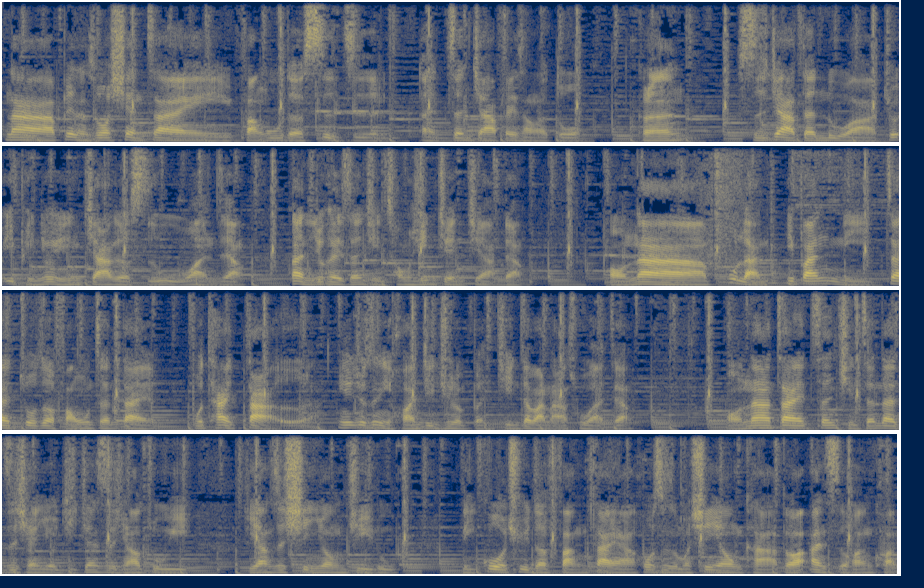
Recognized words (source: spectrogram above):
那变成说现在房屋的市值呃增加非常的多，可能实价登录啊，就一平就已经加个十五万这样，那你就可以申请重新建价这样。哦，那不然一般你在做这个房屋增贷不太大额啊，因为就是你还进去的本金再把它拿出来这样。哦，那在申请增贷之前有几件事情要注意，一样是信用记录。你过去的房贷啊，或是什么信用卡都要按时还款，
